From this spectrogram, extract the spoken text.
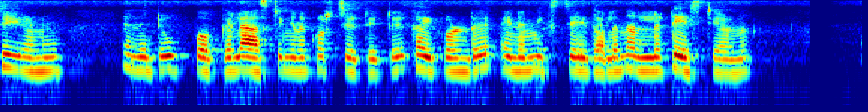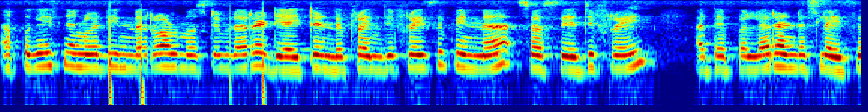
ചെയ്യണം. എന്നിട്ട് ഉപ്പൊക്കെ ലാസ്റ്റ് ഇങ്ങനെ കുറച്ച് ഇട്ടിട്ട് കൈകൊണ്ട് അതിനെ മിക്സ് ചെയ്താൽ നല്ല ടേസ്റ്റിയാണ് അപ്പോൾ ഗൈസ് ഞങ്ങൾ ഡിന്നർ ഓൾമോസ്റ്റ് ഇവിടെ റെഡി ആയിട്ടുണ്ട്. ഫ്രഞ്ച് ഫ്രൈസ് പിന്നെ സൊസേജ് ഫ്രൈ അതേപോലെ രണ്ട് സ്ലൈസ്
